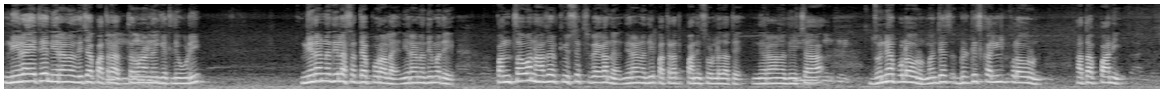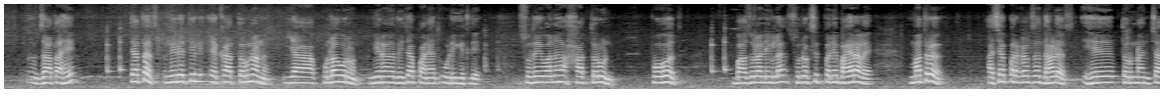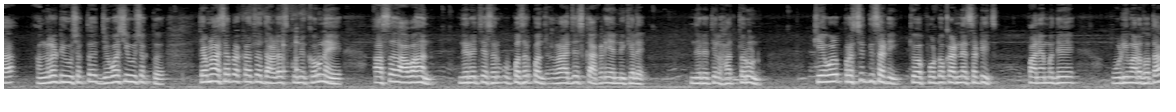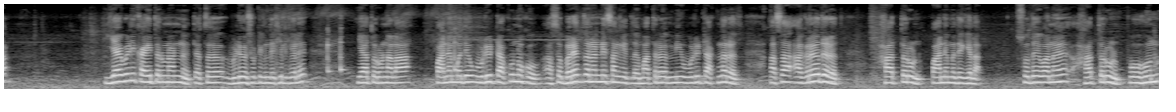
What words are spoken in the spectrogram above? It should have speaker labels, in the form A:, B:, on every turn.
A: नीरा येथे नीरा नदीच्या पात्रात तरुणाने घेतली उडी. नीरा नदीला सध्या पूर आलाय. नीरा नदीमध्ये पंचावन्न हजार क्युसेक्स वेगानं नीरा नदी पात्रात पाणी सोडलं जाते. नीरा नदीच्या जुन्या पुलावरून म्हणजेच ब्रिटिशकालीन पुलावरून आता पाणी जात आहे. त्यातच नीरेतील एका तरुणानं या पुलावरून नीरा नदीच्या पाण्यात उडी घेतली. सुदैवानं हा तरुण पोहत बाजूला निघाला. सुरक्षितपणे बाहेर आलाय. मात्र अशा प्रकारचं धाडस हे तरुणांच्या अंगलट येऊ शकतं जेवाशी येऊ शकतं. त्यामुळे अशा प्रकारचं धाडस कोणी करू नये असं आवाहन निरेचे सर उपसरपंच राजेश काकडे यांनी केलं आहे निरेतील हा तरुण केवळ प्रसिद्धीसाठी किंवा फोटो काढण्यासाठीच पाण्यामध्ये उडी मारत होता. यावेळी काही तरुणांनी त्याचं व्हिडिओ शूटिंग देखील केलं या तरुणाला पाण्यामध्ये उडी टाकू नको असं बऱ्याच जणांनी सांगितलं. मात्र मी उडी टाकणारच असा आग्रह धरत हा तरुण पाण्यामध्ये गेला. सुदैवानं हा तरुण पोहून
